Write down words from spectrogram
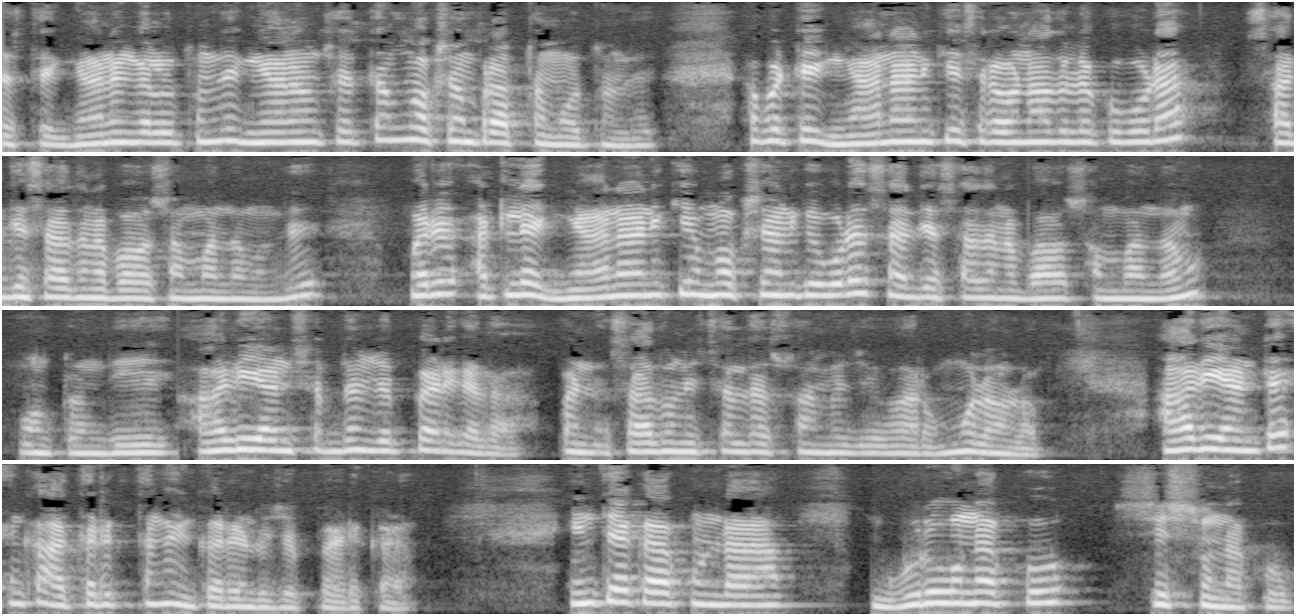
చేస్తే జ్ఞానం కలుగుతుంది జ్ఞానం చేస్తే మోక్షం ప్రాప్తం అవుతుంది కాబట్టి జ్ఞానానికి శ్రవణాదులకు కూడా సాధ్య సాధన భావ సంబంధం ఉంది. మరి అట్లే జ్ఞానానికి మోక్షానికి కూడా సాధ్య సాధన భావ సంబంధం ఉంటుంది. ఆది అని శబ్దం చెప్పాడు కదా పండి సాధు నిశ్చలదాస్ స్వామీజీ వారు మూలంలో. ఆది అంటే ఇంకా అతిరిక్తంగా ఇంకా రెండు చెప్పాడు ఇక్కడ. ఇంతేకాకుండా గురువునకు శిష్యునకు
